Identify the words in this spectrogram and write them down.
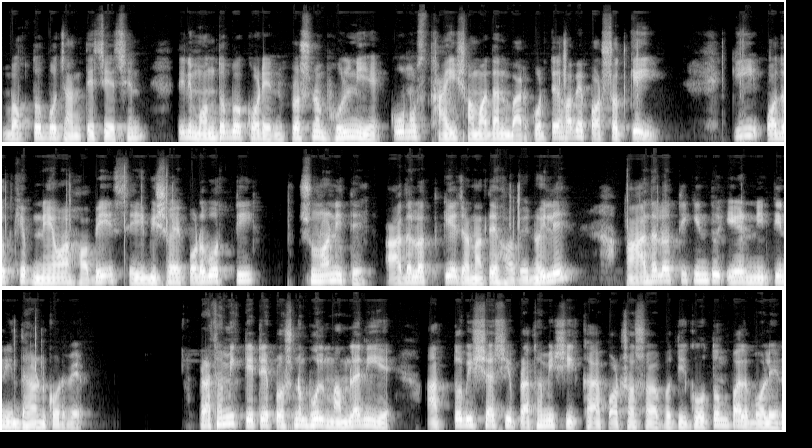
বক্তব্য জানতে চেয়েছেন। তিনি মন্তব্য করেন, প্রশ্ন ভুল নিয়ে কোনো স্থায়ী সমাধান বার করতে হবে পর্ষদকেই? কি পদক্ষেপ নেওয়া হবে সেই বিষয়ে পরবর্তী শুনানিতে আদালতকে জানাতে হবে, নইলে আদালতই কিন্তু এর নীতি নির্ধারণ করবে। প্রাথমিক টেটে প্রশ্ন ভুল মামলা নিয়ে আত্মবিশ্বাসী প্রাথমিক শিক্ষা পর্ষদ সভাপতি গৌতম পাল বলেন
